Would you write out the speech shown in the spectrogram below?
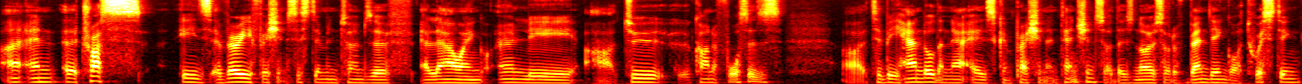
Uh, and a truss is a very efficient system in terms of allowing only uh, two kind of forces uh, to be handled, and that is compression and tension. So there's no sort of bending or twisting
